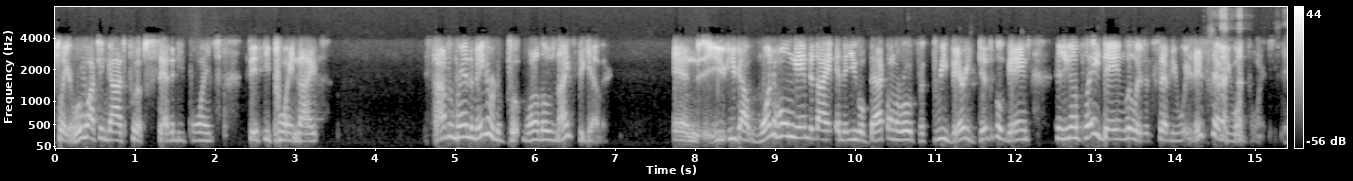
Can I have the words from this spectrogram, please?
player. We're watching guys put up 70 points, 50 point nights. It's time for Brandon Ingram to put one of those nights together. And you, you got one home game tonight, and then you go back on the road for three very difficult games because you're going to play Dame Lillard at 70. It's 71 points. yeah.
